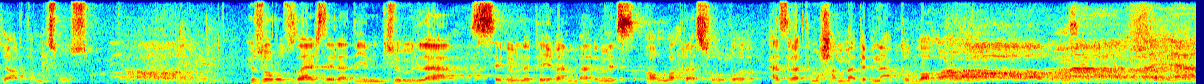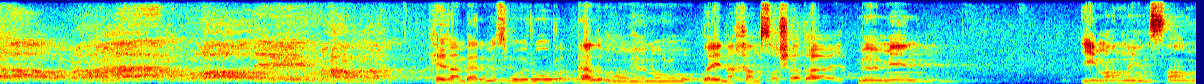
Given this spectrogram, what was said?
yardımcı olsun. Huzurunuzda ərz elədiyim cümlə sevimli Peyğəmbərimiz Allah Rəsulü Həzrət Muhammed ibn Abdullaha. Peyğəmbərimiz buyurur: "Əl-müminu beynə xamsa şəday." Mömin imanlı insan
